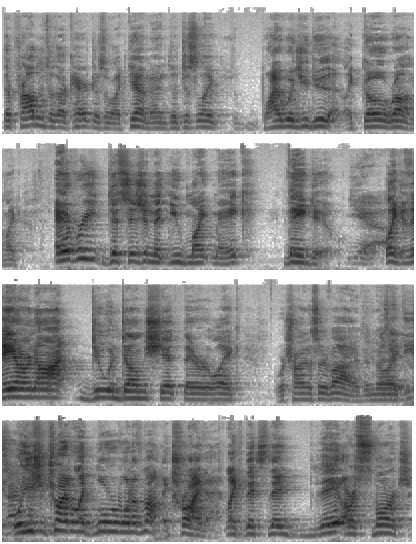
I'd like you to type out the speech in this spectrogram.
their problems with our characters are like, yeah, man, they're just like, why would you do that? Like, go run. Like every decision that you might make, they do. Yeah. Like they are not doing dumb shit. They're like, we're trying to survive, and they're like, like, well, you should try to like lure one of them out. They try that. Like that's they they are smart,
